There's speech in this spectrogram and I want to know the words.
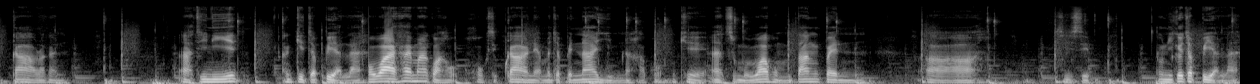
69 แล้วกันอะทีนี้อังกฤษจะเปลี่ยนแล้ว เพราะว่าถ้ามากกว่า 69 เนี่ย มันจะเป็นหน้ายิ้มนะครับผม โอเคอะสมมุติว่าผมตั้งเป็นอ่า 40 ตรงนี้ก็จะเปลี่ยนล้ว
